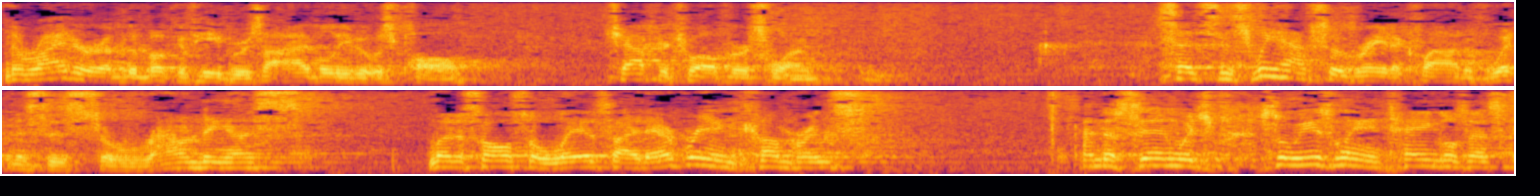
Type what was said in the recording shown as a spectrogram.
The writer of the book of Hebrews, I believe it was Paul, chapter 12, verse 1, said, Since we have so great a cloud of witnesses surrounding us, let us also lay aside every encumbrance and the sin which so easily entangles us,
